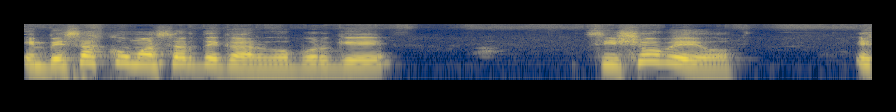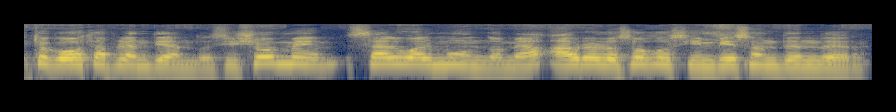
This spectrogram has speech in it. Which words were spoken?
empezás como a hacerte cargo, porque si yo veo esto que vos estás planteando, si yo me salgo al mundo, me abro los ojos y empiezo a entender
